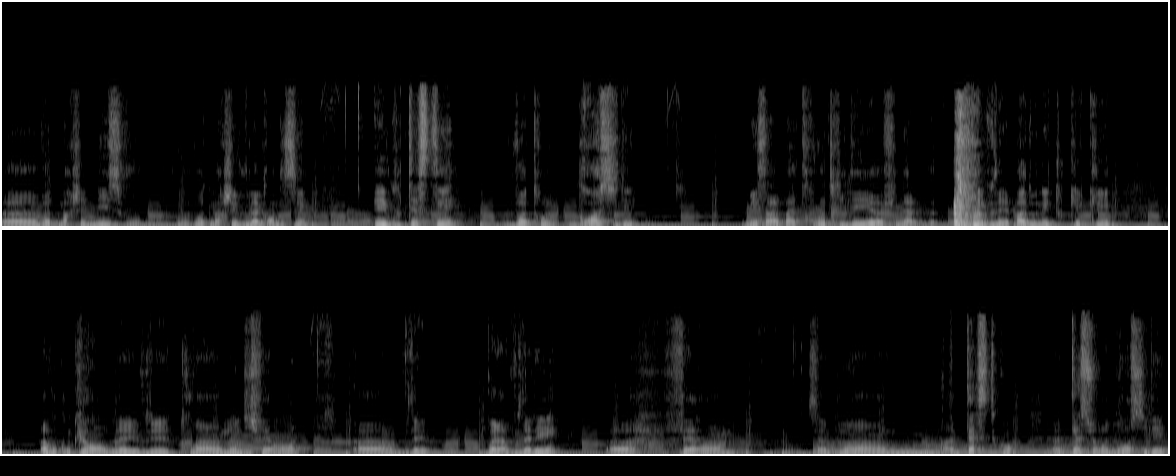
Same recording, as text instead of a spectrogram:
euh, votre marché de Nice, vous, votre marché, vous l'agrandissez et vous testez votre grosse idée. Mais ça va pas être votre idée euh, finale. vous n'allez pas donner toutes les clés à vos concurrents. Vous allez, vous allez trouver un nom différent. Euh, vous allez, voilà, vous allez faire un, c'est un peu un, test quoi, un test sur votre grosse idée,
